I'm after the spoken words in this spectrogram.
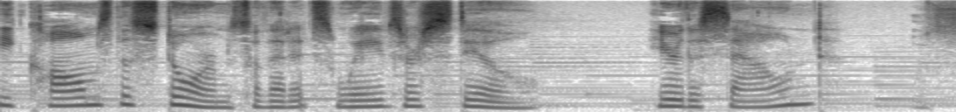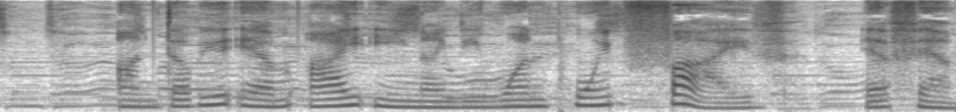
He calms the storm so that its waves are still. Hear the sound? On WMIE 91.5 FM.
